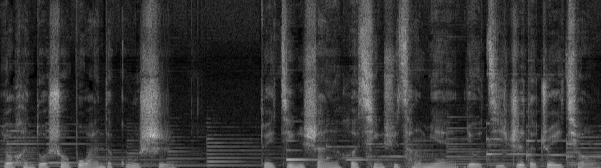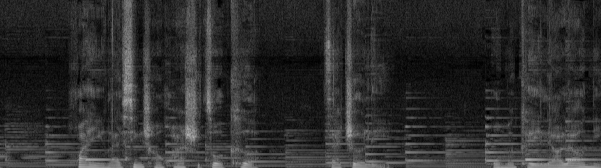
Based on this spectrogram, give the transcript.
有很多说不完的故事，对精神和情绪层面有极致的追求。欢迎来星辰画室做客，在这里，我们可以聊聊你，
